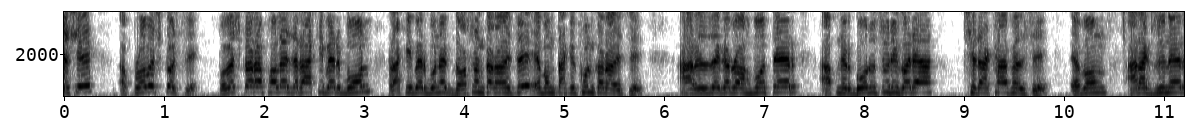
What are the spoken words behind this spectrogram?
দেশে প্রবেশ করছে। প্রবেশ করার ফলে যে রাকিবের বোন, রাকিবের বোনের দর্শন করা হয়েছে এবং তাকে খুন করা হয়েছে। আর জায়গায় রহমতের আপনার গরু চুরি করে সেটা খায় ফেলছে এবং আর একজনের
